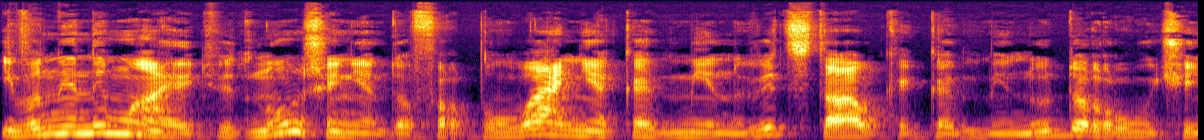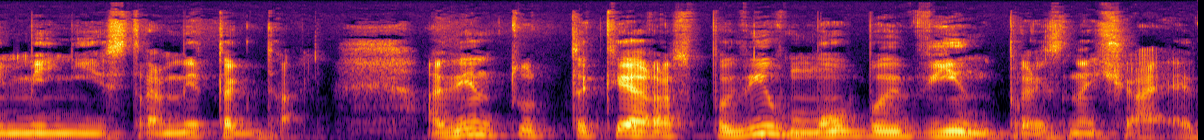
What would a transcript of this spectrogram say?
І вони не мають відношення до формування Кабміну, відставки Кабміну, доручень міністрам і так далі. А він тут таке розповів, мов би він призначає.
